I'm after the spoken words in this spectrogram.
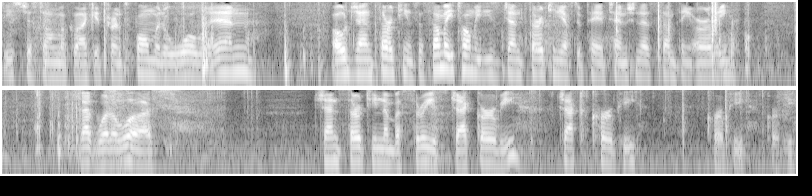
these just don't look like it. Transformer the War Within. Oh, Gen 13. So somebody told me these Gen 13 you have to pay attention. That's something early. That what it was. Gen 13 number 3 is Jack Kirby. Jack Kirby. Kirby. Kirby.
